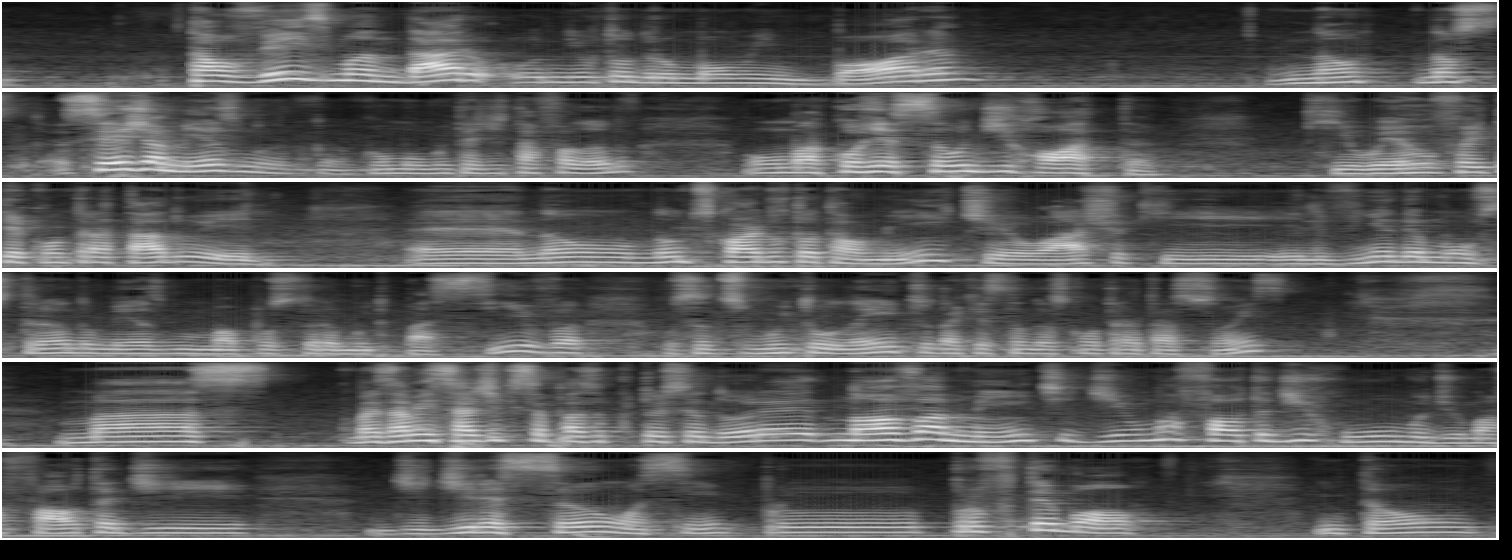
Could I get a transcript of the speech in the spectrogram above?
talvez mandar o Newton Drummond embora não, não seja mesmo, como muita gente está falando, uma correção de rota, que o erro foi ter contratado ele. É, não, não discordo totalmente, eu acho que ele vinha demonstrando mesmo uma postura muito passiva, o Santos muito lento na questão das contratações. Mas, mas a mensagem que você passa para o torcedor é novamente de uma falta de rumo, de uma falta de, de direção assim pro, pro futebol. Então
